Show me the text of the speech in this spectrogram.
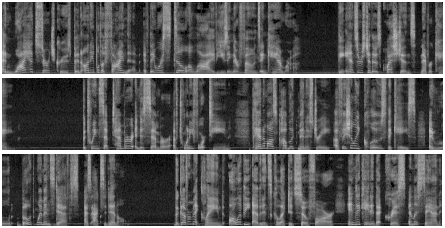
and why had search crews been unable to find them if they were still alive using their phones and camera? The answers to those questions never came. Between September and December of 2014, Panama's public ministry officially closed the case and ruled both women's deaths as accidental. The government claimed all of the evidence collected so far indicated that Kris and Lisanne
